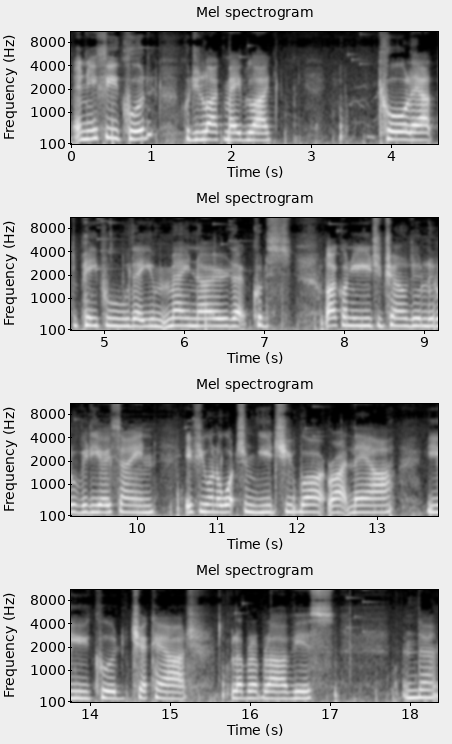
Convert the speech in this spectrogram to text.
And if you could, could you like maybe like call out to people that you may know that could, like on your YouTube channel, do a little video saying if you want to watch some YouTube right, right now, you could check out blah blah blah this and that.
